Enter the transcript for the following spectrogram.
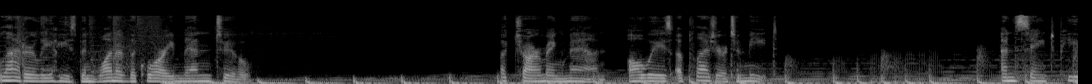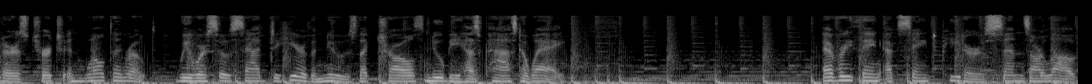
Latterly he's been one of the Quarrymen too. A charming man, always a pleasure to meet and St. Peter's Church in Walton wrote, We were so sad to hear the news that Charles Newby has passed away. Everything at St. Peter's sends our love,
